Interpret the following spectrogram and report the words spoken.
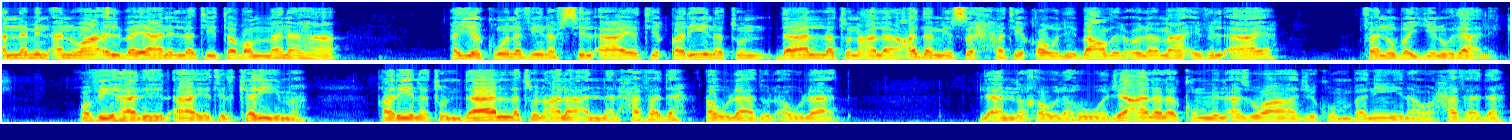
أن من أنواع البيان التي تضمنها أن يكون في نفس الآية قرينة دالة على عدم صحة قول بعض العلماء في الآية فنبين ذلك. وفي هذه الآية الكريمة قرينة دالة على أن الحفدة أولاد الأولاد. لأن قوله وجعل لكم من أزواجكم بنين وحفدة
